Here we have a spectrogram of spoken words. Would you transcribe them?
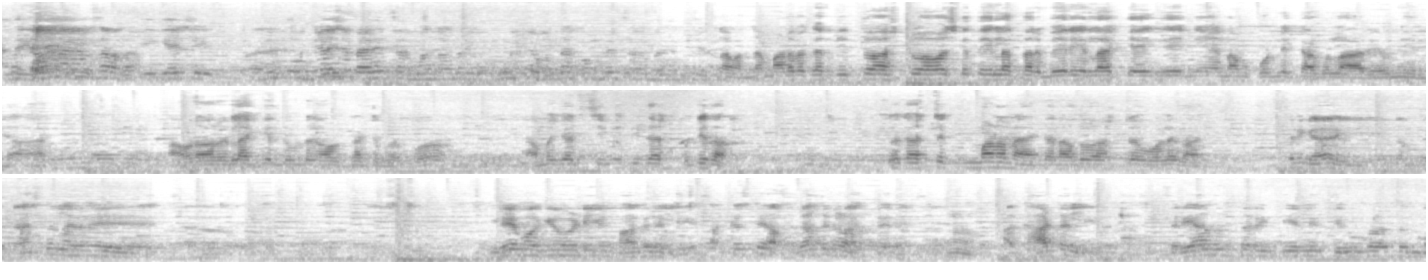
ಬೇರೆ ಒಂದೇ ಮಾಡ್ಬೇಕಂತಿತ್ತು ಅಷ್ಟು ಅವಶ್ಯಕತೆ ಇಲ್ಲ ಸರ್. ಬೇರೆ ಇಲಾಖೆಗೆ ನೀವು ನಮ್ಗೆ ಕೊಡ್ಲಿಕ್ಕೆ ಆಗೋಲ್ಲ ಇಲ್ಲ ಅವ್ರವ್ರ ಇಲಾಖೆ ದುಡ್ಡು ಅವ್ರು ಕಟ್ಟಬೇಕು ನಮಗೆ ಅಷ್ಟು ಸೀಮಿತ ಇದೆ ಅಷ್ಟು ಕೊಟ್ಟಿದ್ದಾರೆ. ಸೊ ಅಷ್ಟಕ್ಕೆ ಮಾಡೋಣ ಯಾಕಂದ್ರೆ ಅದು ಅಷ್ಟು ಒಳ್ಳೇದಾಗ್ತದೆ ಸರ್ ಈಗ ಈ ನಮ್ದು ನ್ಯಾಷನಲ್ ಹೈವೇ ಹಿರೇಬಾಗೇವಾಡಿ ಭಾಗದಲ್ಲಿ ಸಾಕಷ್ಟು ಅಪಘಾತಗಳಾಗ್ತಾ ಇದೆ ಆ ಘಾಟಲ್ಲಿ ಸರಿಯಾದಂತ ರೀತಿಯಲ್ಲಿ ತಿರುವುಗಳ ತುಂಬ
